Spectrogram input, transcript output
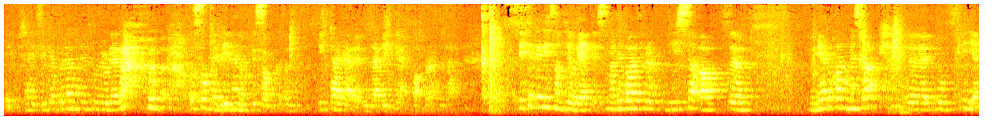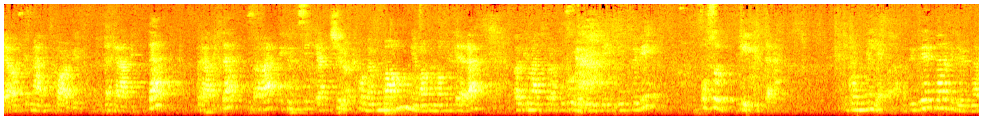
Jeg er ikke helt sikker på det, men jeg det. da. og så må jeg finne noe som ytterligere underbygger akkurat det der. Dette blir litt sånn teoretisk, men det er bare for å vise at uh, jo mer du kan om en sak, uh, jo flere argument har du rette bredde. Så jeg kunne sikkert kjørt på med mange, mange mange flere argumenter for at det skulle bli litt bevilg. Og så dybde. Det går nedover. Begrunner, begrunner,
